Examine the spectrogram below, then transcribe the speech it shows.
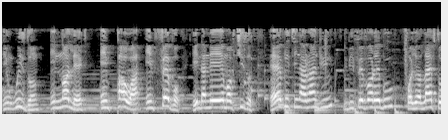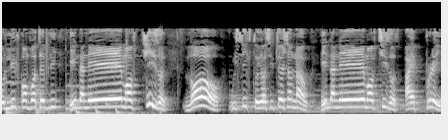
in wisdom, in knowledge, in power, in favor. In the name of Jesus, everything around you will be favorable for your life to live comfortably. In the name of Jesus, Lord, we seek to your situation now. In the name of Jesus, I pray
